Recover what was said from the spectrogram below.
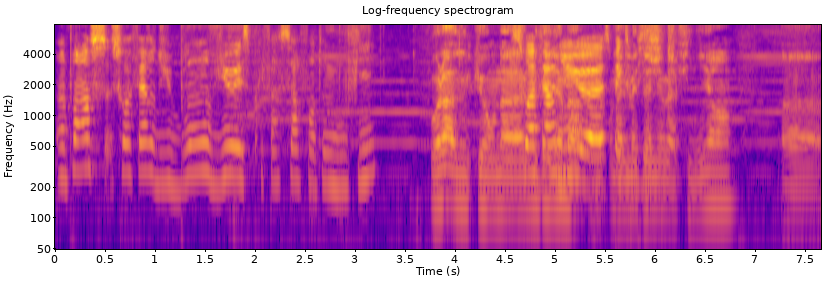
on pense soit faire du bon vieux esprit farceur fantôme bouffi. Voilà, donc euh, on a Soit le faire du, à- euh, on a le à finir. Euh,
